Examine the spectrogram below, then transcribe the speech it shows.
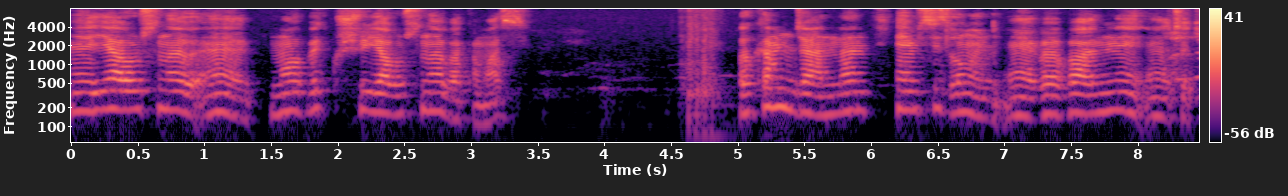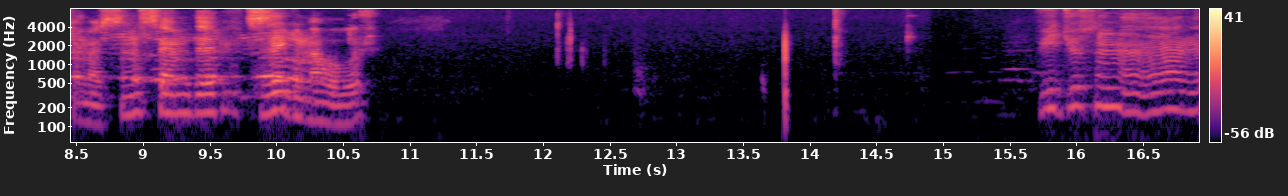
e, yavrusuna e, muhabbet kuşu yavrusuna bakamaz. Bakamayacağından hem siz onun e, vebalini e, çekemezsiniz hem de size günah olur. Videosunu yani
